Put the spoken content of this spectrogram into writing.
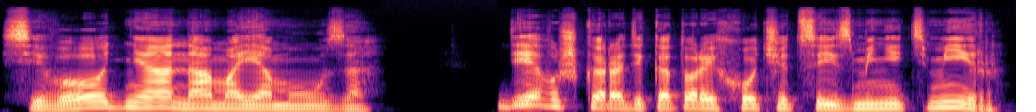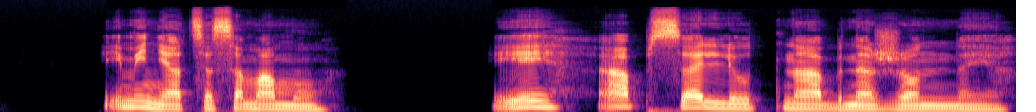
Сегодня она моя муза. Девушка, ради которой хочется изменить мир и меняться самому. И абсолютно обнаженная.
